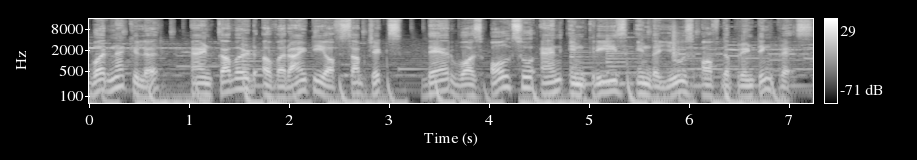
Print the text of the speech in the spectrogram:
vernacular, and covered a variety of subjects, there was also an increase in the use of the printing press.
